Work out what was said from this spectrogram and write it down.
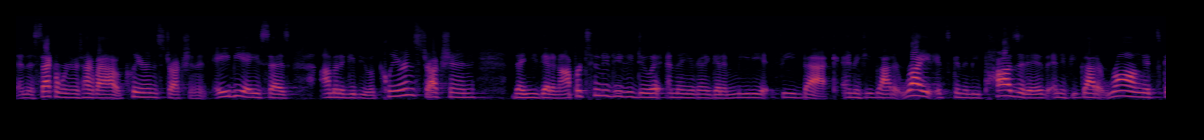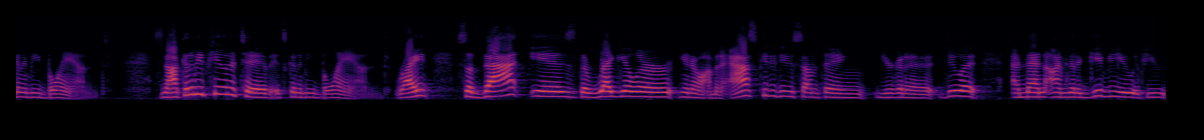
and in a second, we're going to talk about how clear instruction. And ABA says, I'm going to give you a clear instruction, then you get an opportunity to do it, and then you're going to get immediate feedback. And if you got it right, it's going to be positive, and if you got it wrong, it's going to be bland. It's not going to be punitive, it's going to be bland, right? So that is the regular, you know, I'm going to ask you to do something, you're going to do it, and then I'm going to give you, if you,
